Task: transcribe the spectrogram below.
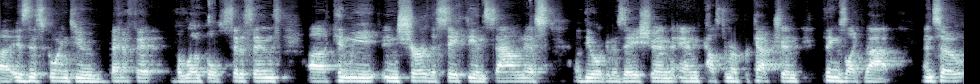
Uh, is this going to benefit the local citizens? Uh, can we ensure the safety and soundness of the organization and customer protection, things like that? And so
